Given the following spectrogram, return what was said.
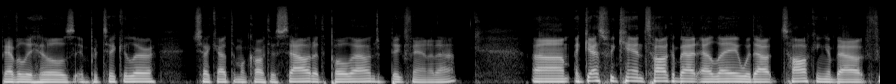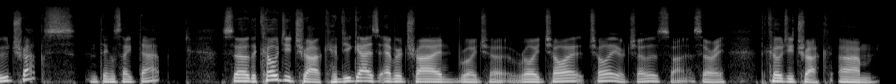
Beverly Hills in particular, check out the McCarthy salad at the Polo Lounge. Big fan of that. Um, I guess we can't talk about LA without talking about food trucks and things like that. So the Kogi truck. Have you guys ever tried Roy Cho, Roy Choi, Choi or Cho's? Sorry, the Kogi truck. Um,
